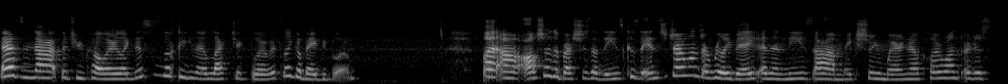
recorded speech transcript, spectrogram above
That's not the true color. Like, this is looking electric blue. It's like a baby blue. But uh, I'll show the brushes of these because the Instadry ones are really big. And then these um, Extreme Wear Nail Color ones are just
